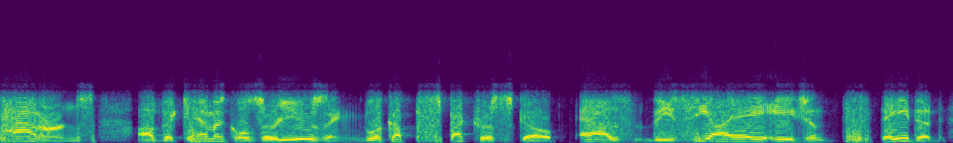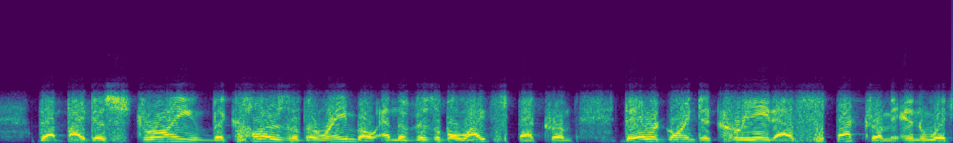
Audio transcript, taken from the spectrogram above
patterns of the chemicals they're using. Look up spectroscope. As the CIA agent stated that by destroying the colors of the rainbow and the visible light spectrum, they were going to create a spectrum in which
